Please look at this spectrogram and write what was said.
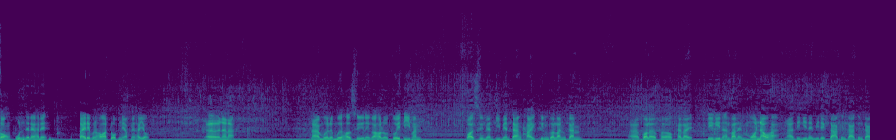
สองปุ่นใช่ไหมคะเนี่ยใต้ได้บนห้องตบเนี่ยเนี่ยครับโยเออนั่นน่ะ นะมือละมือเขาซื้อเนี่ยก็เขาหลาตัวตีมันพอซื้อเมียนตีเมียนตั้งขายขึ้นก็ลั่นกันอ่าก็แล้วพอใครไรตีลิ้นอันว่าได้หมอเนาฮะนะตีลิ้นได้มีเด็กกล้าขึ้นกล้าขึ้นกล้า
